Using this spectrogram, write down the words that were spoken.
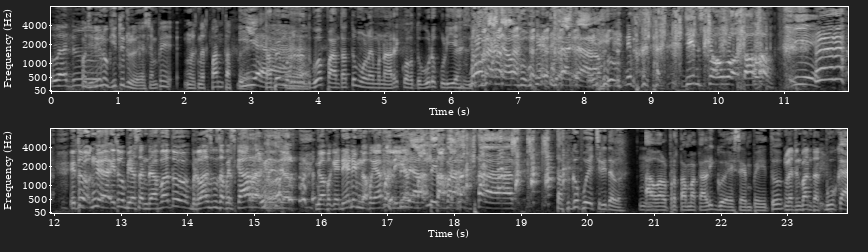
Waduh. Oh jadi lu gitu dulu ya SMP ngeliat-ngeliat pantat ya? Iya. Tapi menurut gue pantat tuh mulai menarik waktu gue udah kuliah sih. Gak nyambung, gak nyambung. Ini pantat jeans cowok, tolong. Iya. itu enggak itu kebiasaan Dava tuh berlangsung sampai sekarang. Nggak pakai denim, nggak pakai apa, lihat pantat. pantat. Tapi gue punya cerita loh. Awal pertama kali gue SMP itu Ngeliatin pantat. Bukan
